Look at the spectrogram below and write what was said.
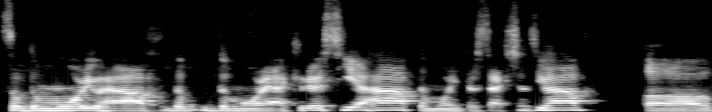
So the more you have, the the more accuracy you have, the more intersections you have. Uh,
